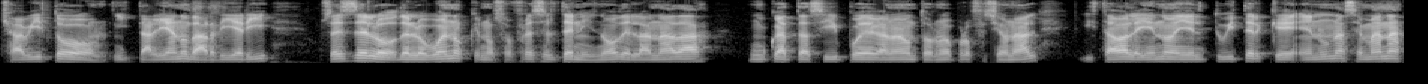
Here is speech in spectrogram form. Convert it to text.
chavito italiano Dardieri, pues es de lo, de lo bueno que nos ofrece el tenis, ¿no? De la nada, un cata así puede ganar un torneo profesional. Y estaba leyendo ahí el Twitter que en una semana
